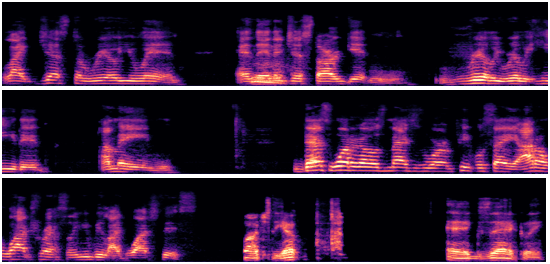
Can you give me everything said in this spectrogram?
like just to reel you in, and then Mm. it just started getting really, really heated. I mean, that's one of those matches where people say, I don't watch wrestling. You'd be like, watch this. Watch the yep. Exactly.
